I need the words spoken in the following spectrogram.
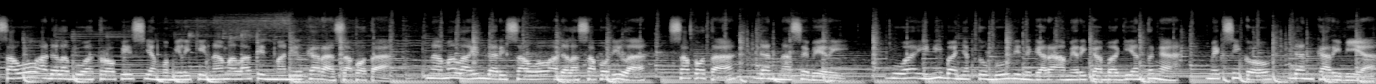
Sawo adalah buah tropis yang memiliki nama latin Manilkara sapota. Nama lain dari sawo adalah sapodilla, sapota, dan naseberi. Buah ini banyak tumbuh di negara Amerika bagian tengah, Meksiko, dan Karibia.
